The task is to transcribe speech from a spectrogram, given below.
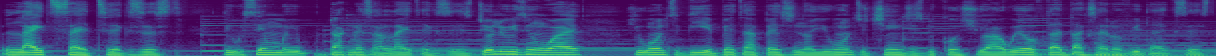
light side to exist. The same way darkness and light exist. The only reason why you want to be a better person or you want to change is because you are aware of that dark side of you that exists.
